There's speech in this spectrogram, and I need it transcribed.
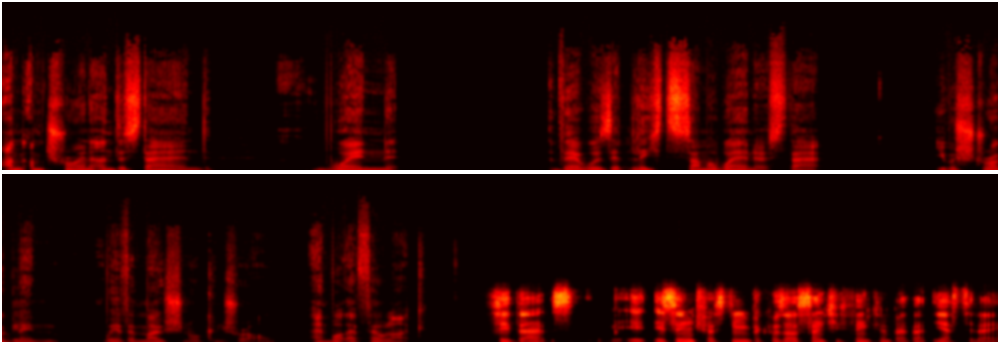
I'm I'm trying to understand when there was at least some awareness that you were struggling with emotional control and what that felt like. See, that's it's interesting because I was actually thinking about that yesterday.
